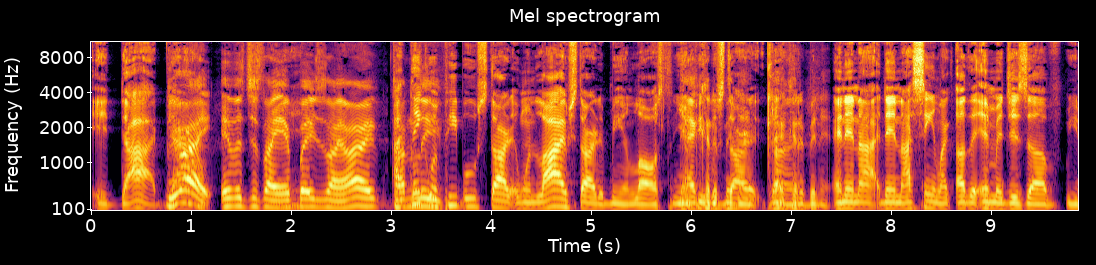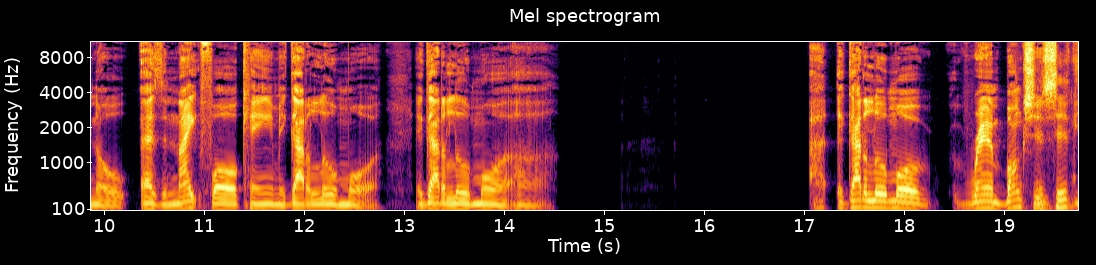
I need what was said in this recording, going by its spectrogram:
it died. You're right. It was just like everybody's just like, all right, I think when people started, when live started being lost, you know, That people started. it. That could've been it. And then I then I seen like other images of you know as the nightfall came, it got a little more. It got a little more. uh It got a little more rambunctious, Intense?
